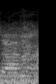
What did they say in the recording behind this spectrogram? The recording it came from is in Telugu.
సహ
